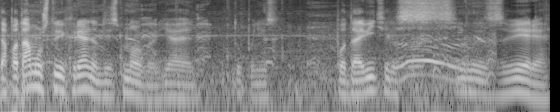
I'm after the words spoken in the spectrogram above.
Да потому что их реально здесь много. Я тупо не... Подавитель силы зверя.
